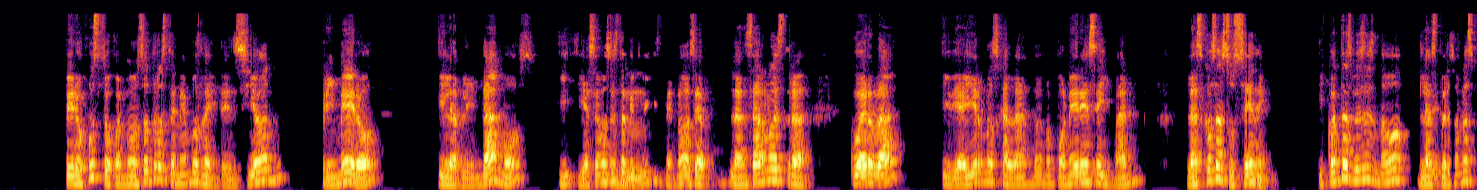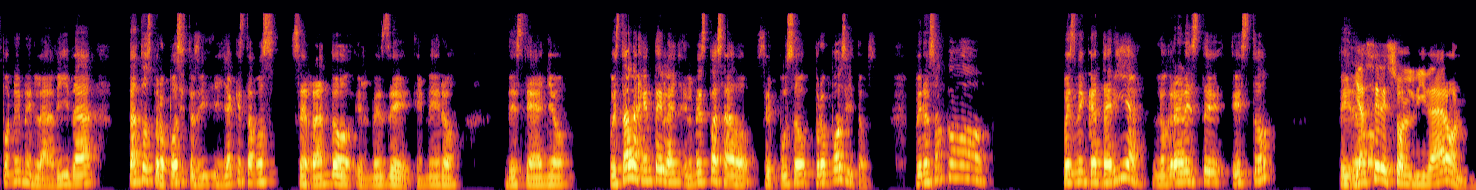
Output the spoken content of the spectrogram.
pero justo cuando nosotros tenemos la intención primero y la blindamos y, hacemos esto que dijiste, ¿no? O sea, lanzar nuestra cuerda y de ahí irnos jalando, ¿no? Poner ese imán, las cosas suceden. ¿Y cuántas veces no las personas ponen en la vida tantos propósitos? Y, ya que estamos cerrando el mes de enero de este año, pues toda la gente el, el mes pasado se puso propósitos, pero son como, pues me encantaría lograr este, esto, pero... Ya se les olvidaron.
